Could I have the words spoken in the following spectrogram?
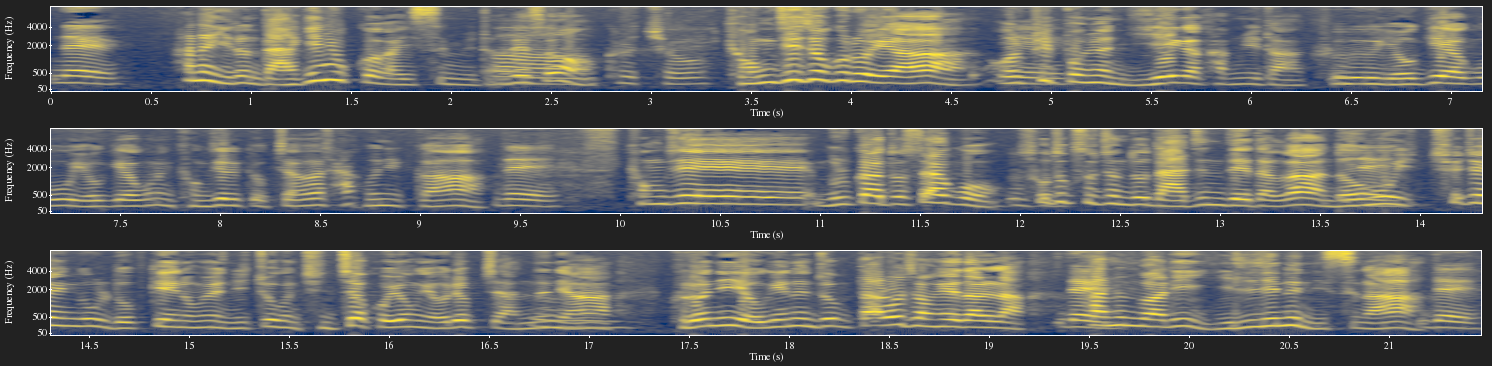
네. 하는 이런 낙인 효과가 있습니다. 그래서 아, 그렇죠. 경제적으로야 얼핏 네. 보면 이해가 갑니다. 그 음. 여기하고 여기하고는 경제력 격차가 작으니까 네. 경제 물가도 싸고 음. 소득 수준도 낮은 데다가 너무 네. 최저임금을 높게 해놓으면 이쪽은 진짜 고용이 어렵지 않느냐. 음. 그러니 여기는 좀 따로 정해달라 네. 하는 말이 일리는 있으나 네.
